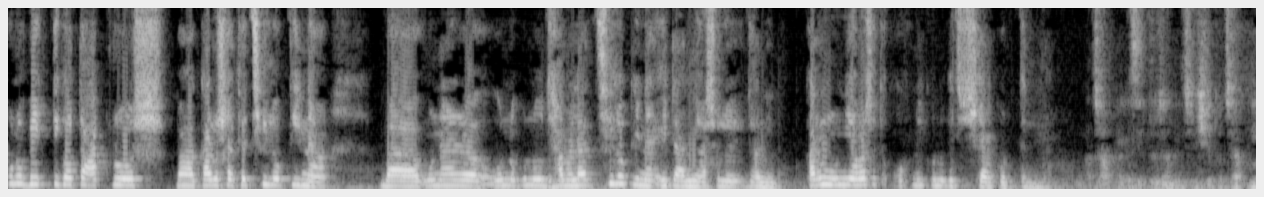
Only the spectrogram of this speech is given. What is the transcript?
কোনো ব্যক্তিগত আক্রোশ বা কারোর সাথে ছিল কি না বা ওনার অন্য কোনো ঝামেলা ছিল কি না এটা আমি আসলে জানি না। কারণ উনি আমার সাথে কখনোই কোনো কিছু শেয়ার করতেন না। আচ্ছা আপনার কাছে একটু জানতে চাই সেটা হচ্ছে আপনি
